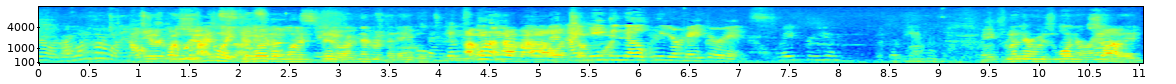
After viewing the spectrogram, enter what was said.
Yeah, like I want to go to a house. Any other questions? I'd like to go to one too. I've never been able to. I wanna have a a howl moment? at some I need to know who your maker is. Made for you. When there was one around, Stop. I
